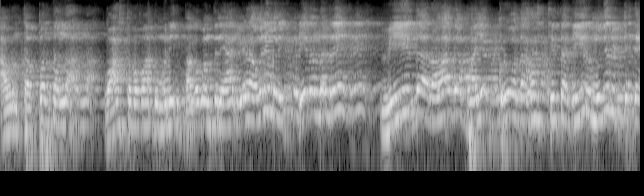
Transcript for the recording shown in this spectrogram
ಅವ್ರು ತಪ್ಪಂತಲ್ಲ. ವಾಸ್ತವವಾದ ಮುನಿ ಭಗವಂತನ ಯಾರು ಹೇಳ ಅವನೇ ಮುನಿ. ಏನಂದ್ರಿ ವೀತ ರಾಗ ಭಯ ಕ್ರೋಧ ಸ್ಥಿತ ನೀರು ಮುನಿರುತ್ತದೆ.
